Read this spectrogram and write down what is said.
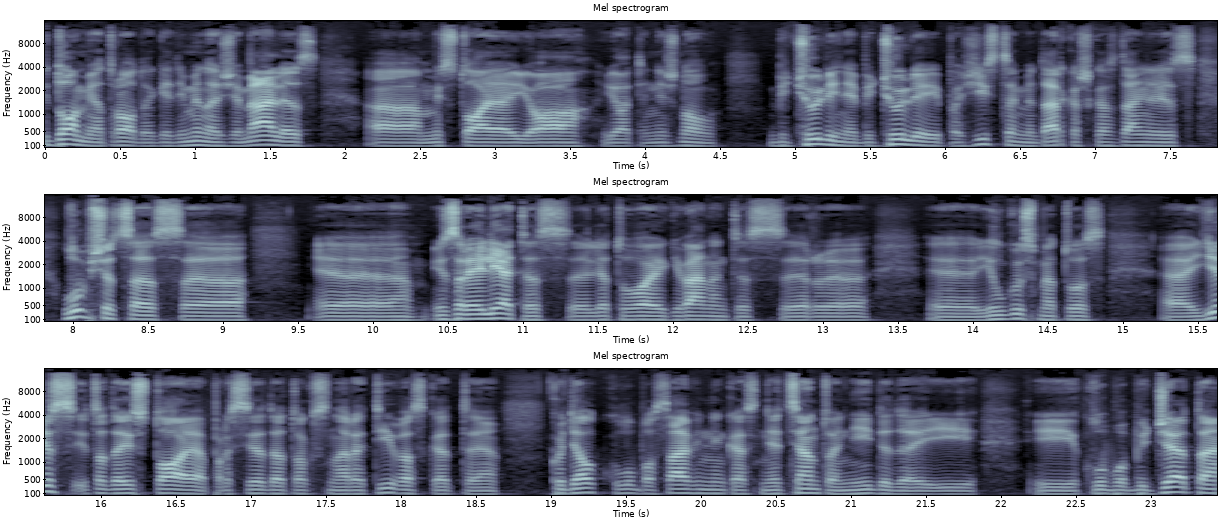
įdomiai atrodo Gediminas Žemelis, e, įstoja jo, jo ten, nežinau, bičiuliai, ne bičiuliai, pažįstami, dar kažkas Danielis Lupšicas, e, e, izraelietis Lietuvoje gyvenantis ir e, ilgus metus. E, jis tada įstoja, prasideda toks naratyvas, kad e, kodėl klubo savininkas necento neįdeda į, į klubo biudžetą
